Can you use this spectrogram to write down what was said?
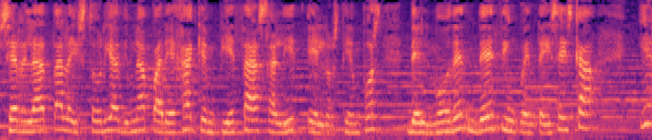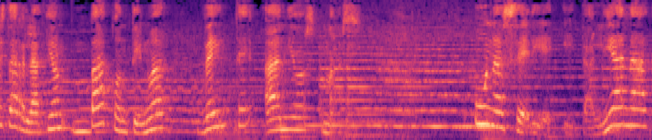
Se relata la historia de una pareja que empieza a salir en los tiempos del modem de 56K y esta relación va a continuar 20 años más. Una serie italiana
